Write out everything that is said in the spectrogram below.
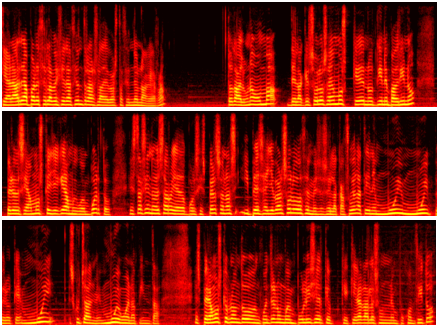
que hará reaparecer la vegetación tras la devastación de una guerra. Total, una bomba de la que solo sabemos que no tiene padrino, pero deseamos que llegue a muy buen puerto. Está siendo desarrollado por 6 personas y pese a llevar solo 12 meses en la cazuela, tiene muy, muy, pero que muy, escuchadme, muy buena pinta. Esperamos que pronto encuentren un buen publisher que, quiera darles un empujoncito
